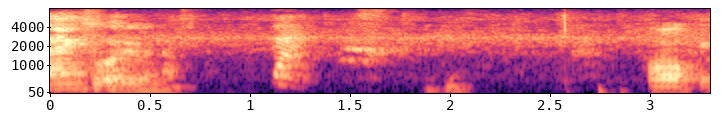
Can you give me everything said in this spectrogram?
താങ്ക്സ് പറയൂ ഓക്കെ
